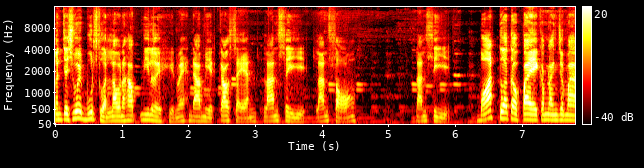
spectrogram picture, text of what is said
มันจะช่วยบูตส่วนเรานะครับ นี่เลยเห็นไหมดาเมจ9 0 0 0 0 0ล้าน4ล้าน2ล้าน4บอสตัวต่อไปกำลังจะมา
